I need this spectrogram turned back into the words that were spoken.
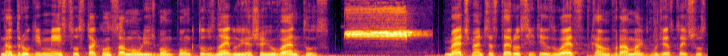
Na drugim miejscu z taką samą liczbą punktów znajduje się Juventus. Mecz Manchesteru City z West Ham w ramach 26.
